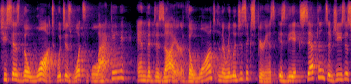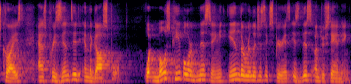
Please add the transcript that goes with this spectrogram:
She says the want, which is what's lacking, and the desire, the want in the religious experience, is the acceptance of Jesus Christ as presented in the gospel. What most people are missing in the religious experience is this understanding.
